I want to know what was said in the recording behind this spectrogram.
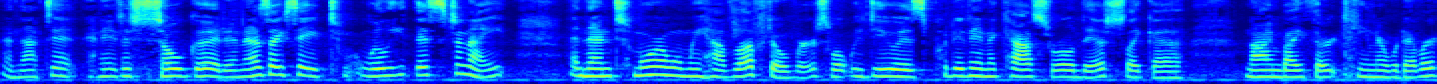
and that's it. And it is so good. And as I say, we'll eat this tonight. And then tomorrow when we have leftovers, what we do is put it in a casserole dish, like a 9 by 13 or whatever,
